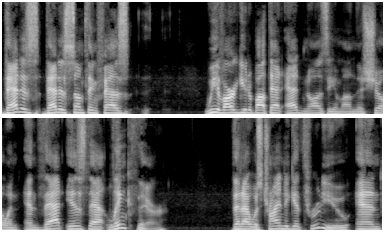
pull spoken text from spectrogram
that is that is something faz we have argued about that ad nauseum on this show, and and that is that link there that I was trying to get through to you. And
